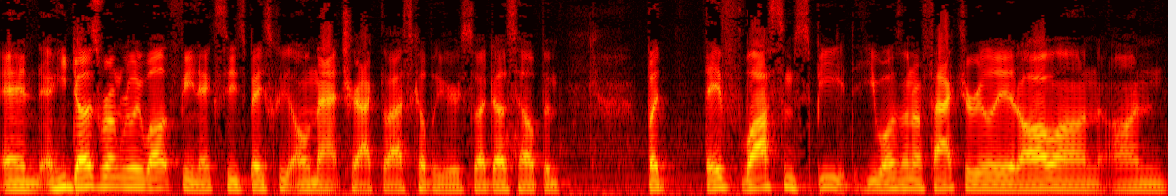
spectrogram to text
and, and he does run really well at Phoenix. He's basically owned that track the last couple of years, so that does help him. But they've lost some speed. He wasn't a factor really at all on on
